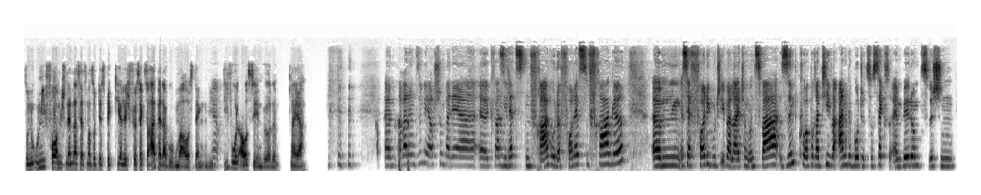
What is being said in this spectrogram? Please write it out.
so eine Uniform, ich nenne das jetzt mal so despektierlich, für Sexualpädagogen mal ausdenken, wie ja. die wohl aussehen würde. Naja. ähm, aber dann sind wir ja auch schon bei der äh, quasi letzten Frage oder vorletzten Frage. Ähm, ist ja voll die gute Überleitung. Und zwar sind kooperative Angebote zur sexuellen Bildung zwischen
